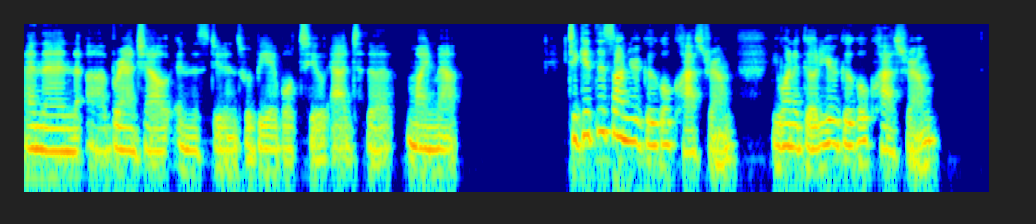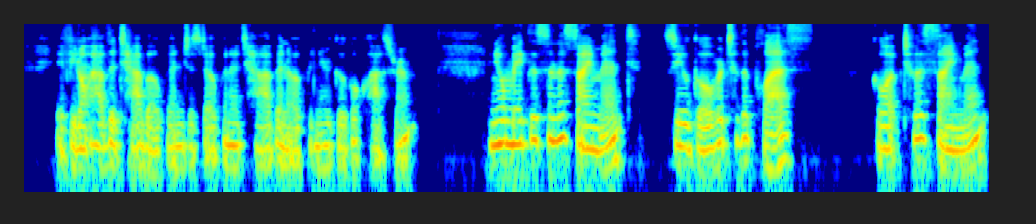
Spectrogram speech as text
and then uh, branch out, and the students would be able to add to the mind map to get this on your Google Classroom, you want to go to your Google Classroom. If you don't have the tab open, just open a tab and open your Google Classroom. And you'll make this an assignment. So you'll go over to the plus, go up to assignment,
